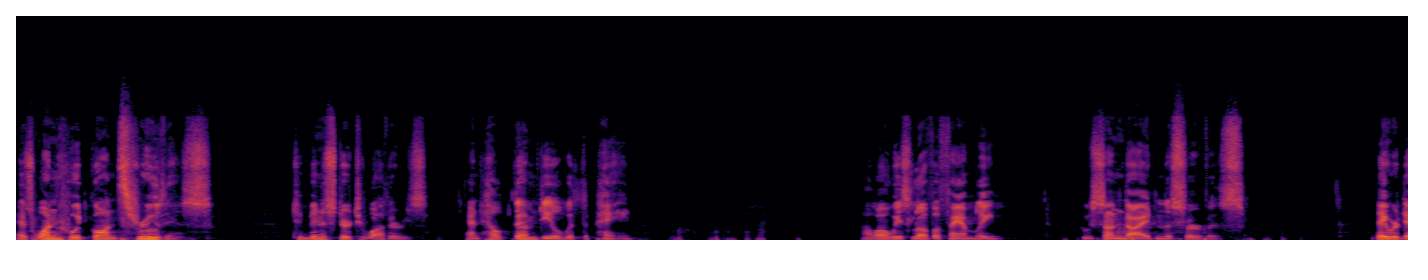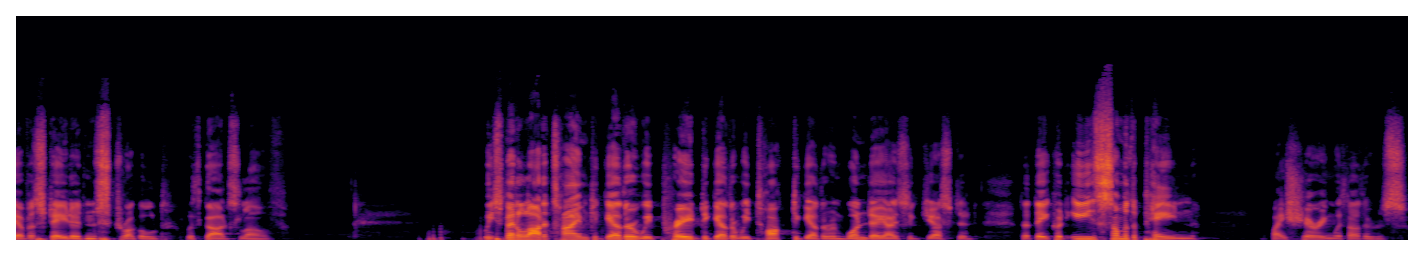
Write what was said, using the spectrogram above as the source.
as one who had gone through this to minister to others and help them deal with the pain. I'll always love a family whose son died in the service. They were devastated and struggled with God's love. We spent a lot of time together. We prayed together. We talked together. And one day I suggested that they could ease some of the pain by sharing with others.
